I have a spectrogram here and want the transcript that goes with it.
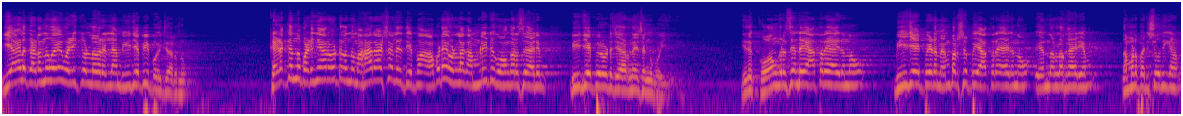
ഇയാൾ കടന്നുപോയ വഴിക്കുള്ളവരെല്ലാം ബി ജെ പി പോയി ചേർന്നു. കിഴക്കുന്ന് പടിഞ്ഞാറോട്ട് വന്ന് മഹാരാഷ്ട്രയിലെത്തിയപ്പോൾ അവിടെയുള്ള കംപ്ലീറ്റ് കോൺഗ്രസ്സുകാരും ബി ജെ പിയിലോട്ട് ചേർന്നേച്ചങ്ങ് പോയി. ഇത് കോൺഗ്രസിന്റെ യാത്രയായിരുന്നോ? ബി ജെ പിയുടെ മെമ്പർഷിപ്പ് യാത്രയായിരുന്നോ എന്നുള്ള കാര്യം നമ്മൾ പരിശോധിക്കണം.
